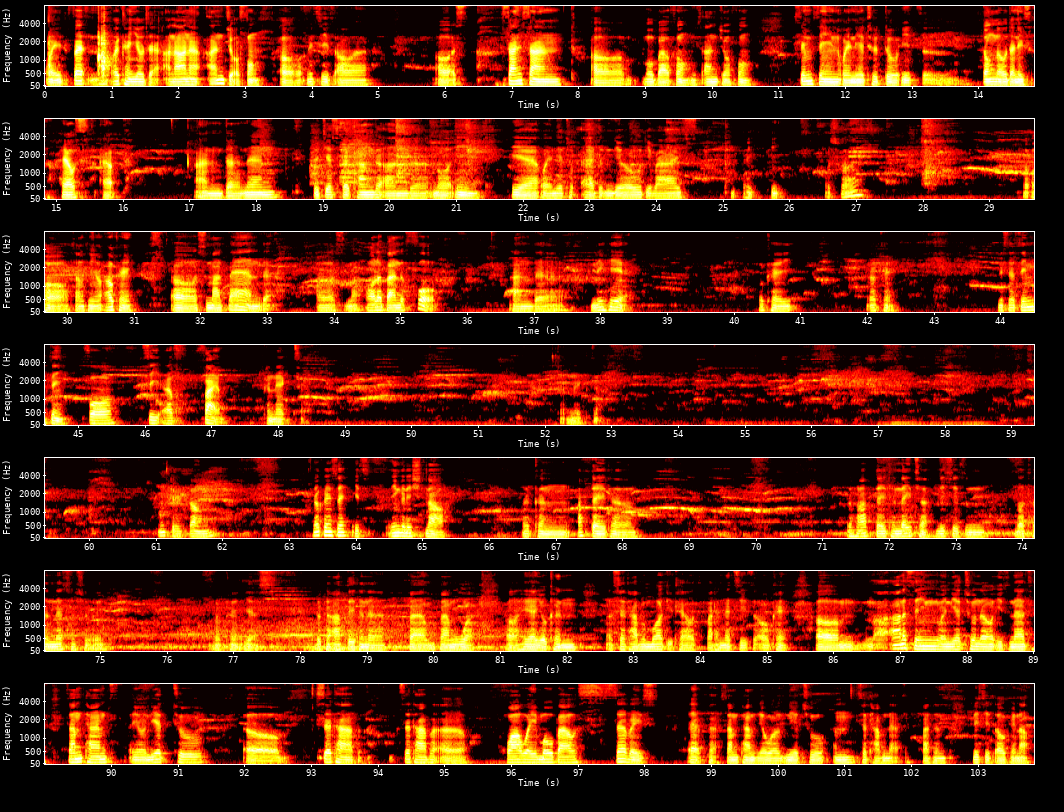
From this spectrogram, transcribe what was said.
But we can use another Android phone. Oh this is our our Samsung uh, mobile phone. It's Android phone. Same thing we need to do is uh, download this health app. And uh, then register account and uh, log in. Here we need to add new device. What's right? Oh, something. Okay. Uh, smart band. Uh, smart Honor band four. And uh, here. Okay. Okay. It's the same thing. Four CF5 connect. Okay, done. You can see it's English now. I can update. Uh, you update later. This is not necessary. Okay, yes. You can update the firmware. Uh, here you can set up more details, but that is okay. Um, other thing we need to know is that sometimes you need to uh, set up set up a Huawei mobile service app. Sometimes you will need to um, set up that, but um, this is okay now.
